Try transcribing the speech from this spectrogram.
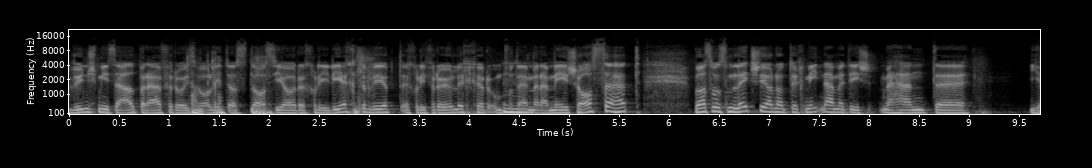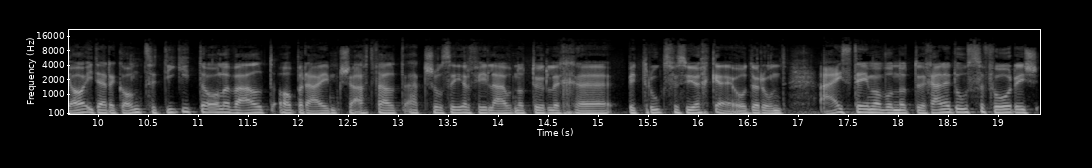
wünsche mir selber auch für uns Danke. alle, dass das Jahr ein bisschen leichter wird, ein bisschen fröhlicher und von mhm. dem er auch mehr Chancen hat. Was wir aus dem letzten Jahr natürlich mitnehmen, ist, wir haben äh, ja, in dieser ganzen digitalen Welt, aber auch im Geschäftsfeld hat es schon sehr viel auch natürlich äh, Betrugsversuche gegeben, oder? Und ein Thema, das natürlich auch nicht außen vor ist,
